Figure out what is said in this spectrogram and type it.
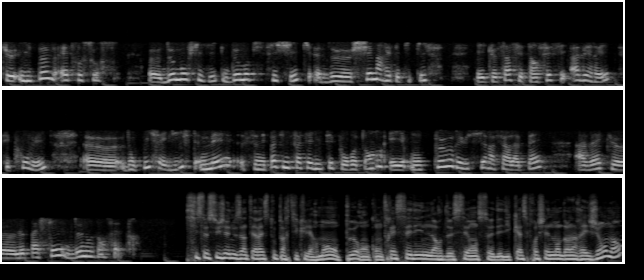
qu'ils peuvent être source euh, de mots physiques, de mots psychiques, de schémas répétitifs, et que ça, c'est un fait, c'est avéré, c'est prouvé. Euh, donc oui, ça existe, mais ce n'est pas une fatalité pour autant, et on peut réussir à faire la paix avec le passé de nos ancêtres. Si ce sujet nous intéresse tout particulièrement, on peut rencontrer Céline lors de séances dédicaces prochainement dans la région, non?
